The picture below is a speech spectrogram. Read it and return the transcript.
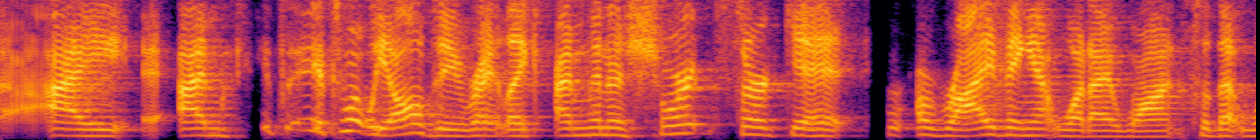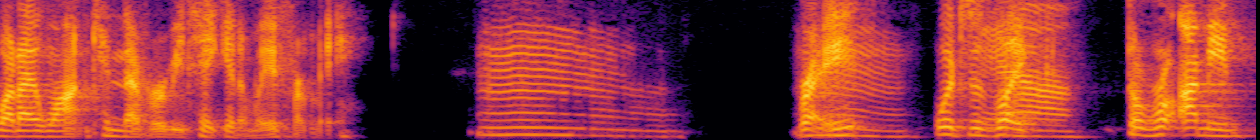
I I'm it's it's what we all do, right? Like I'm going to short circuit arriving at what I want so that what I want can never be taken away from me. Mm. Right? Mm. Which is Yeah. like the I mean,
